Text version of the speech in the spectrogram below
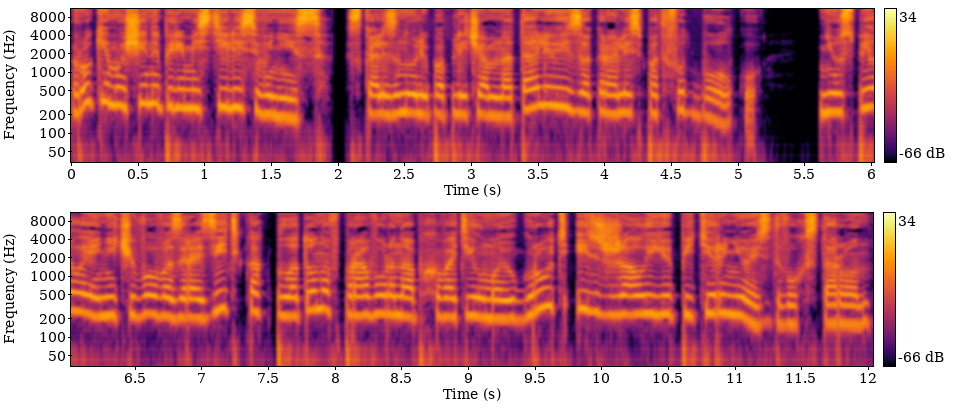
Руки мужчины переместились вниз, скользнули по плечам на талию и закрались под футболку. Не успела я ничего возразить, как Платонов проворно обхватил мою грудь и сжал ее пятерней с двух сторон.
